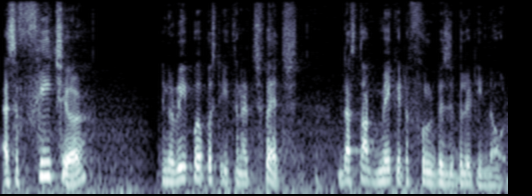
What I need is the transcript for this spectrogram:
as a feature in a repurposed Ethernet switch, does not make it a full visibility node.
